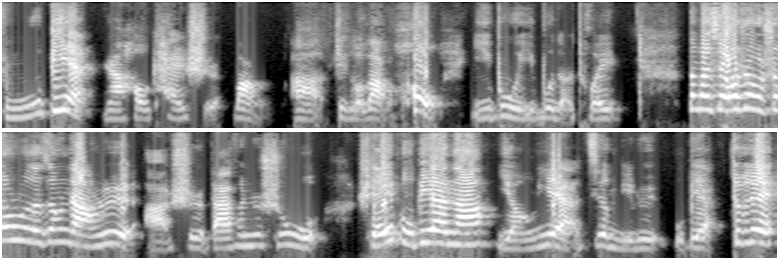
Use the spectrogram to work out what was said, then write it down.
不变，然后开始往啊这个往后一步一步的推。那么销售收入的增长率啊是百分之十五。谁不变呢？营业净利率不变，对不对？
